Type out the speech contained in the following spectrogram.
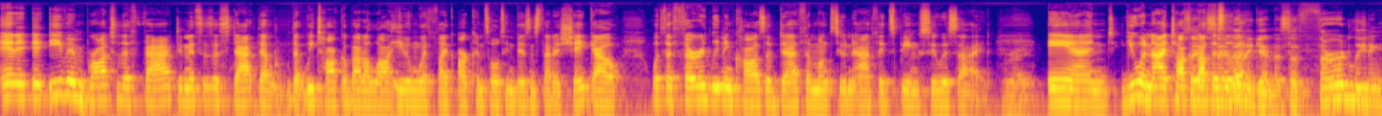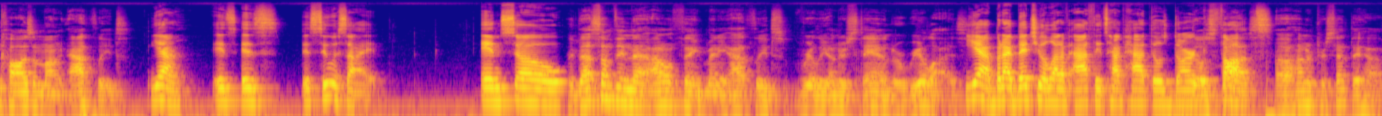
And it, it even brought to the fact, and this is a stat that, that we talk about a lot, even with like our consulting business that is Shakeout, with the third leading cause of death among student athletes being suicide. Right. And you and I talk say, about this. Say that again. That's the third leading cause among athletes. Yeah, is is is suicide. And so like that's something that I don't think many athletes really understand or realize. Yeah, but I bet you a lot of athletes have had those dark those thoughts. hundred percent, they have.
